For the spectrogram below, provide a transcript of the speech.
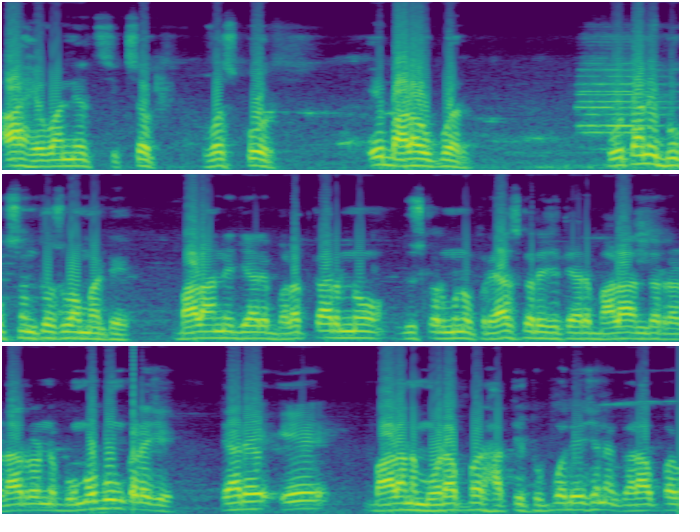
આ હેવાનિયત શિક્ષક વસ્કોર એ બાળા ઉપર પોતાની ભૂખ સંતોષવા માટે બાળાને જ્યારે બળાત્કારનો, દુષ્કર્મનો પ્રયાસ કરે છે, ત્યારે બાળા અંદર રડારો અને બૂમોબૂમ કરે છે, ત્યારે એ બાળાના મોઢા પર હાથથી ટૂંપો દે છે અને ગળા પર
